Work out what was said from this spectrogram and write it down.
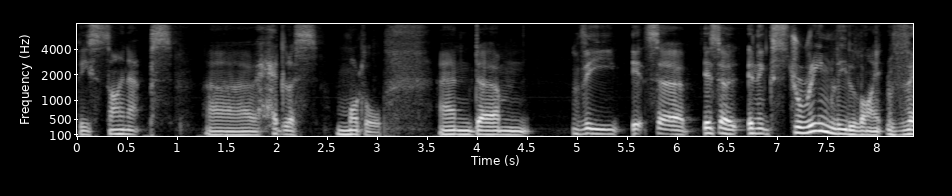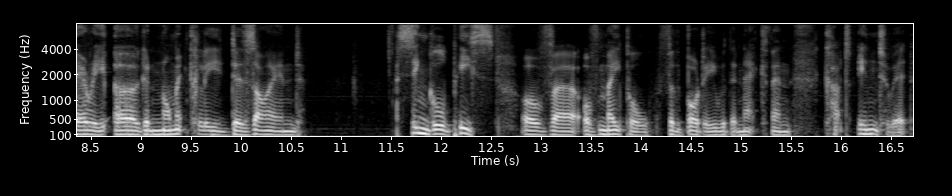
the Synapse uh, headless model, and um, the it's a it's a an extremely light, very ergonomically designed single piece of uh, of maple for the body with the neck then cut into it.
